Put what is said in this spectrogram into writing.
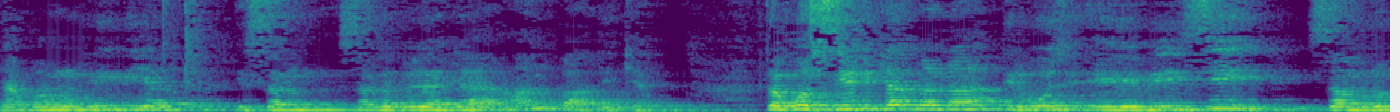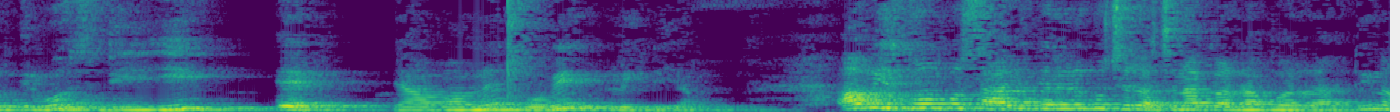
यहाँ पर हम लोग लिख दिया। कि संगत भुजा क्या है? अनुपातिक है। तो हमको सीट क्या करना है? त्रिभुज ए बी सी समरूप त्रिभुज डी ई एफ़ यहाँ पर हमने वो भी लिख दिया। अब इसको हमको साबित करने के लिए कुछ रचना करना पड़ रहा है, ठीक ना?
